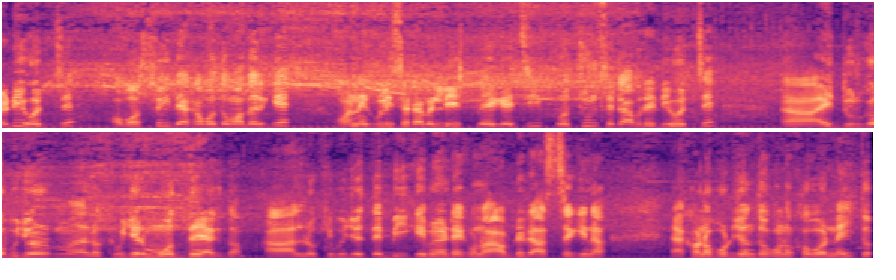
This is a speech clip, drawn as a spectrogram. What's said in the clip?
রেডি হচ্ছে? অবশ্যই দেখাবো তোমাদেরকে। অনেকগুলি সেট লিস্ট পেয়ে গেছি। প্রচুর সেট রেডি হচ্ছে। এই দুর্গা পুজোর, লক্ষ্মী পুজোর মধ্যে একদম। আর লক্ষ্মী পুজোতে বি ক্যাবিনেটে কোনো আপডেট আসছে কি না এখনও পর্যন্ত কোনো খবর নেই। তো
